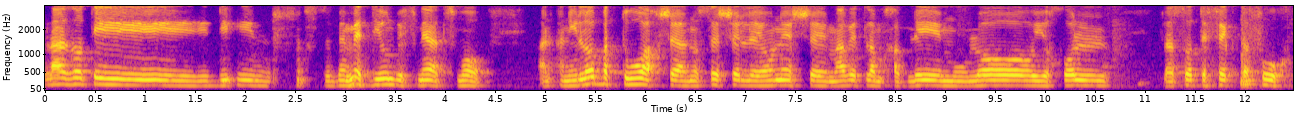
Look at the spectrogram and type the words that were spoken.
השאלה הזאת היא, היא, זה באמת דיון בפני עצמו. אני לא בטוח שהנושא של עונש מוות למחבלים הוא לא יכול לעשות אפקט הפוך.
